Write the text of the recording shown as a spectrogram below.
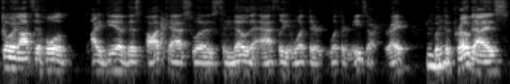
going off the whole idea of this podcast was to know the athlete and what their what their needs are. Right. With Mhm. the pro guys,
